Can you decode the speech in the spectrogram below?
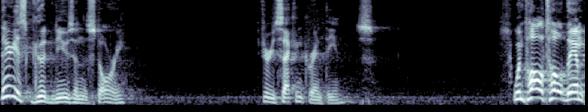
There is good news in the story. If you read 2 Corinthians, when Paul told them,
